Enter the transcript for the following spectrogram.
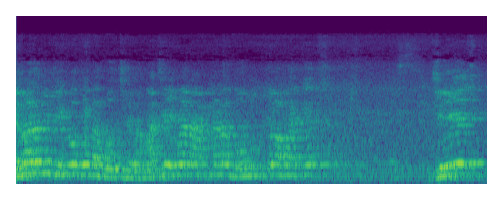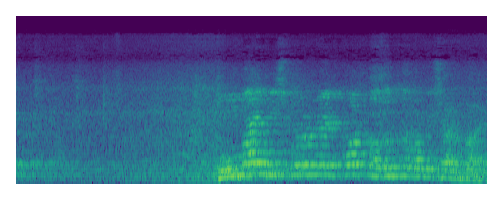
এবার আমি যে কথাটা বলছিলাম আচ্ছা এবার আপনারা বলুন তো আমাকে যে মুম্বাই বিস্ফোরণের পর তদন্ত কমিশন হয়,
